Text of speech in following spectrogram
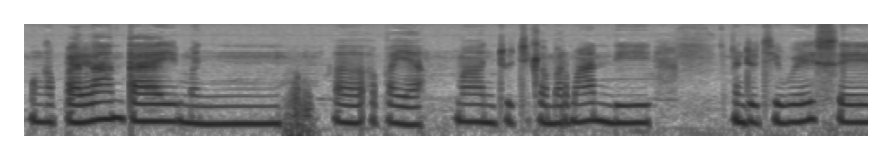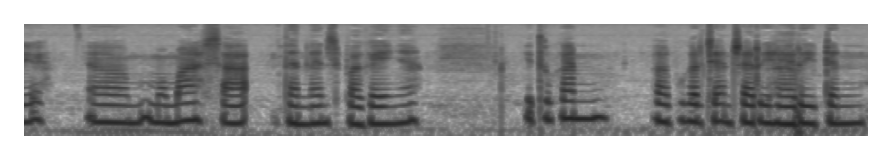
mengepel lantai men uh, apa ya mencuci kamar mandi mencuci WC uh, memasak dan lain sebagainya. Itu kan uh, pekerjaan sehari-hari dan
